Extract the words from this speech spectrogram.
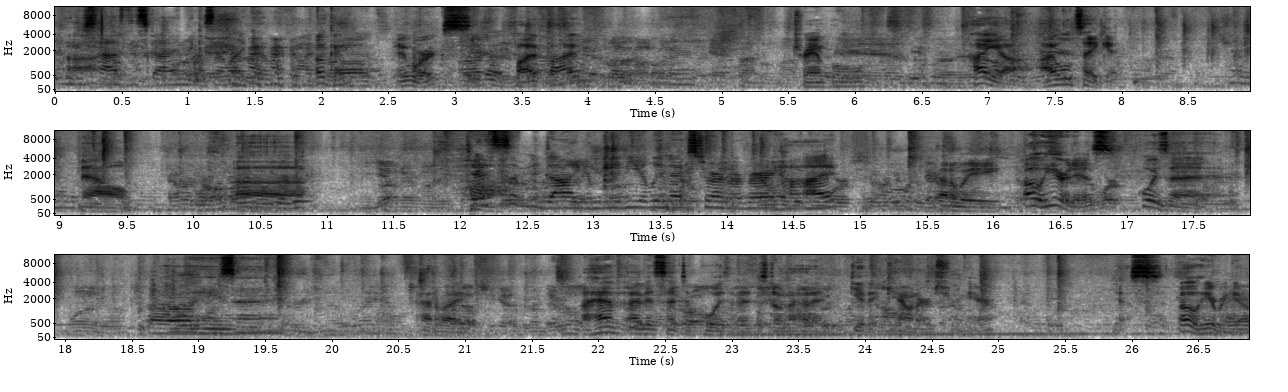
He just has this guy because I like him. Okay. It works. 5 5. Trample. Hiya. I will take it. Now, uh, Chances of me dying immediately next turn are very high. how do we. Oh, here it is. Poison. Poison. How do I. I have, I have it set to poison, I just don't know how to give it counters from here. Yes. Oh, here we go.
